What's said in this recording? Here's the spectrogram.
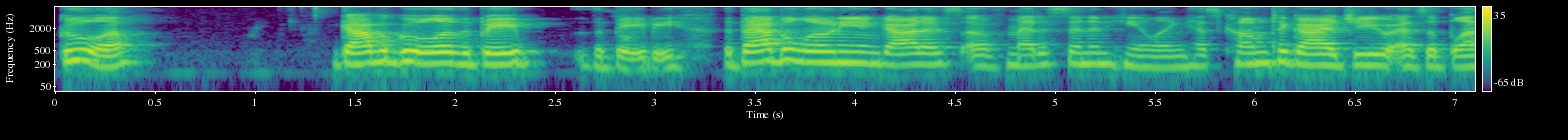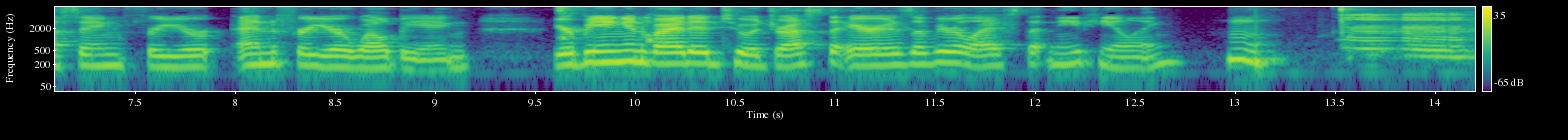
Gula. Gabagula, the babe the baby. The Babylonian goddess of medicine and healing has come to guide you as a blessing for your and for your well-being. You're being invited to address the areas of your life that need healing. Hmm. Mm.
